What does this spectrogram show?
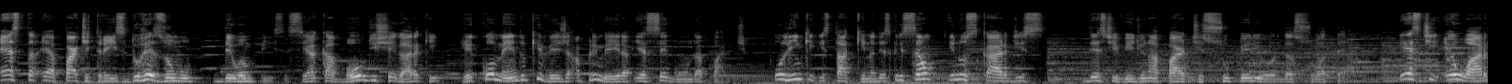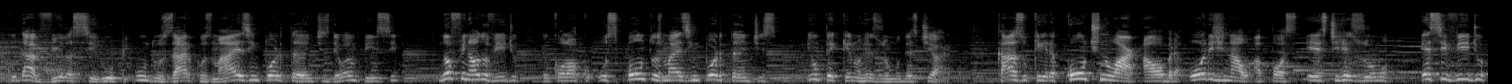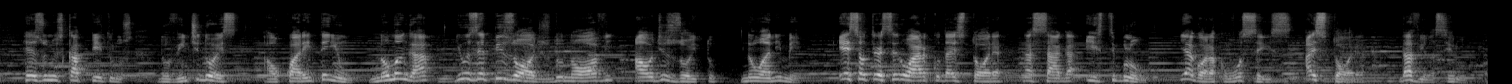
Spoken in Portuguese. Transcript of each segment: Esta é a parte 3 do resumo de One Piece. Se acabou de chegar aqui, recomendo que veja a primeira e a segunda parte. O link está aqui na descrição e nos cards deste vídeo na parte superior da sua tela. Este é o arco da Vila Sirup, um dos arcos mais importantes de One Piece. No final do vídeo eu coloco os pontos mais importantes e um pequeno resumo deste arco. Caso queira continuar a obra original após este resumo, esse vídeo resume os capítulos do 22 ao 41 no mangá e os episódios do 9 ao 18 no anime. Esse é o terceiro arco da história na saga East Blue. E agora com vocês, a história da Vila Sirup.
